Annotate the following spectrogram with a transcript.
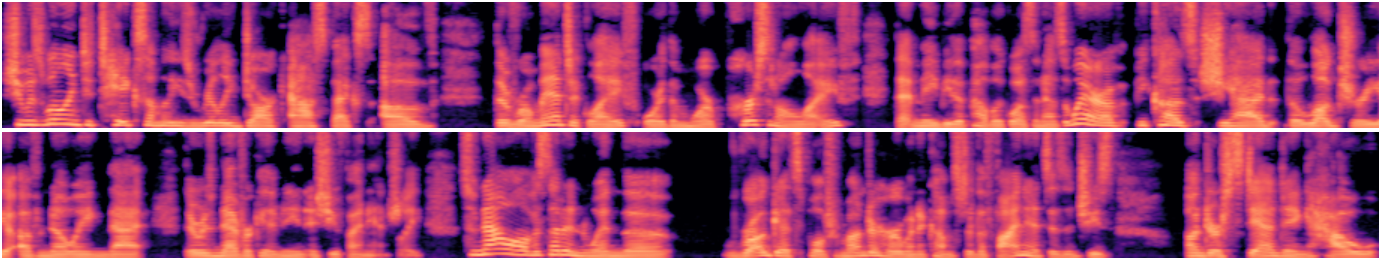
she was willing to take some of these really dark aspects of the romantic life or the more personal life that maybe the public wasn't as aware of because she had the luxury of knowing that there was never going to be an issue financially. So now all of a sudden when the rug gets pulled from under her when it comes to the finances and she's understanding how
